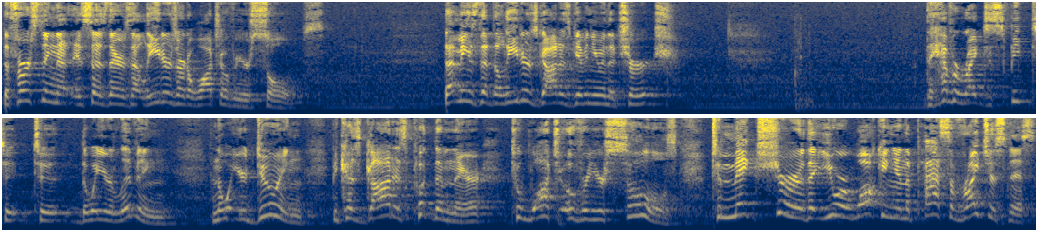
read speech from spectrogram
The first thing that it says there is that leaders are to watch over your souls. That means that the leaders God has given you in the church they have a right to speak to, to the way you're living and what you're doing because God has put them there to watch over your souls, to make sure that you are walking in the paths of righteousness.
